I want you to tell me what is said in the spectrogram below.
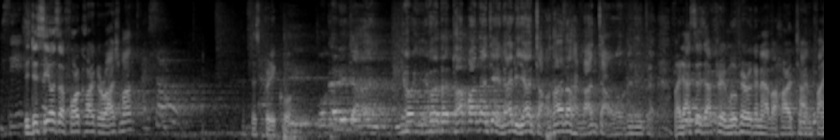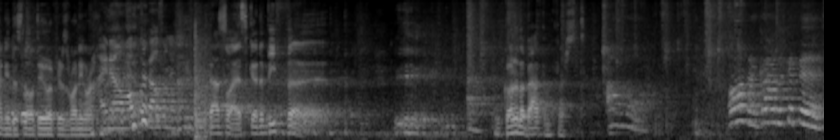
You see? Did you see it was a four car garage, Ma? I saw. That's pretty cool. 我跟你讲，以后以后他他搬到这里来，你要找他都很难找。我跟你讲， My dad says after we move here, we're going to have a hard time finding this little dude if he was running around. I know. I'll put bells on his shoes. That's why it's going to be fun. Go to the bathroom first. Oh. Oh my God! Look at this.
